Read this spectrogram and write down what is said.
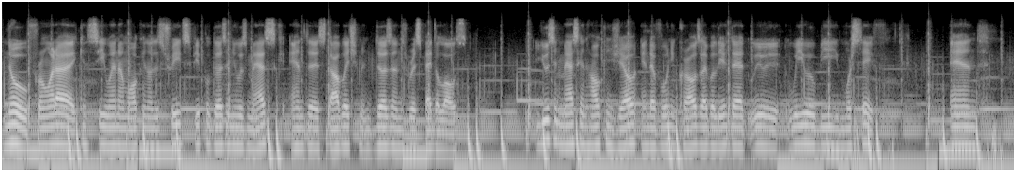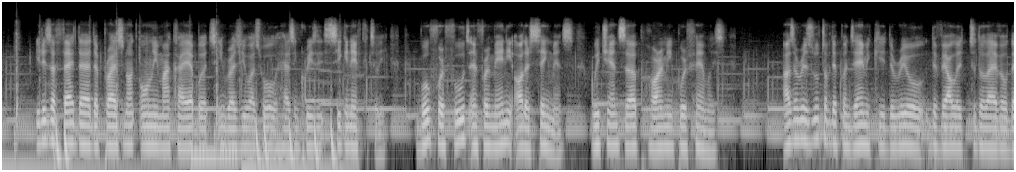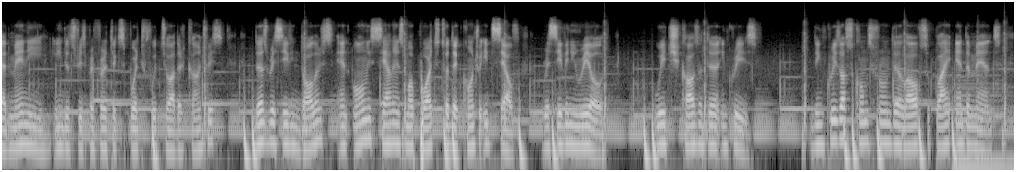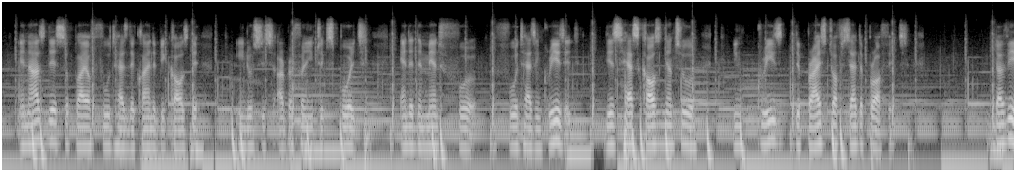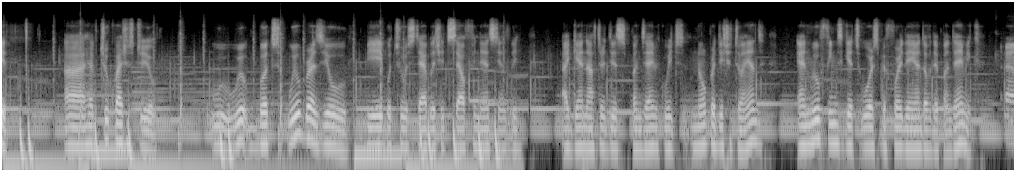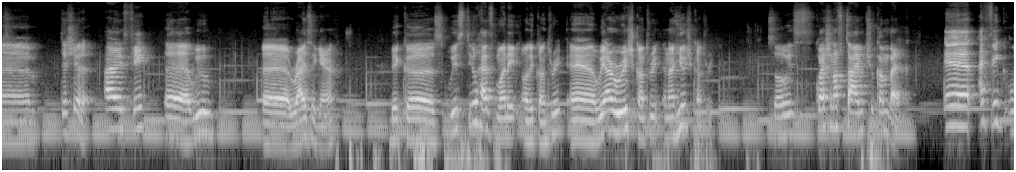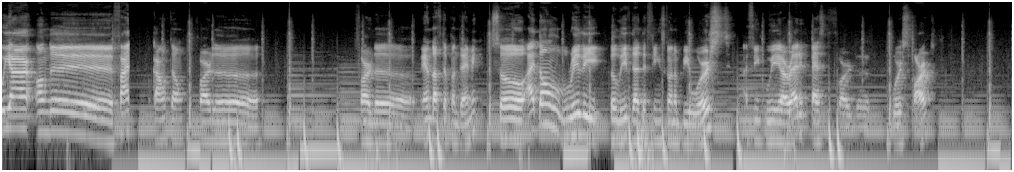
no, from what I can see when I'm walking on the streets, people doesn't use mask and the establishment doesn't respect the laws. Using mask and alcohol gel and avoiding crowds, I believe that we we will be more safe. And It is a fact that the price not only in Macaé but in Brazil as well has increased significantly, both for food and for many other segments, which ends up harming poor families. As a result of the pandemic, the real developed to the level that many industries prefer to export food to other countries, thus receiving dollars and only selling a small part to the country itself, receiving in real, which caused the increase. The increase also comes from the law of supply and demand, and as the supply of food has declined because the industries are preferring to export and the demand for food has increased, this has caused them to increase the price to offset the profit. David, I have two questions to you. Will, but will Brazil be able to establish itself financially again after this pandemic with no prediction to end? And will things get worse before the end of the pandemic? Uh, Teixeira, I think uh, we'll uh, rise again because we still have money on the country and we are a rich country and a huge country. So it's question of time to come back. And I think we are on the final countdown for the for the end of the pandemic. So I don't really believe that the thing's gonna be worse. I think we already passed for the worst part.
